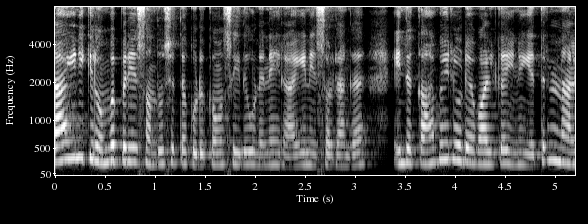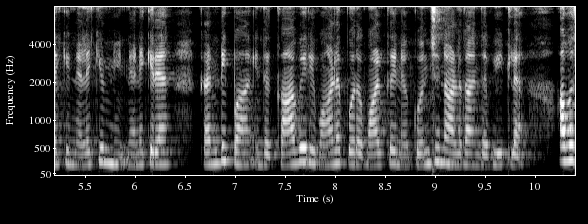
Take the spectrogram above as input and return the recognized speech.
ராகினிக்கு ரொம்ப பெரிய சந்தோஷத்தை கொடுக்கவும் செய்து உடனே ராகினி சொல்றாங்க இந்த காவேரியோட வாழ்க்கை இன்னும் எத்தனை நாளைக்கு நிலைக்கும் நினைக்கிறேன்? கண்டிப்பா இந்த காவேரி வாழ வாழ்க்கை இன்னும் கொஞ்ச நாள் தான் இந்த வீட்டில் அவ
